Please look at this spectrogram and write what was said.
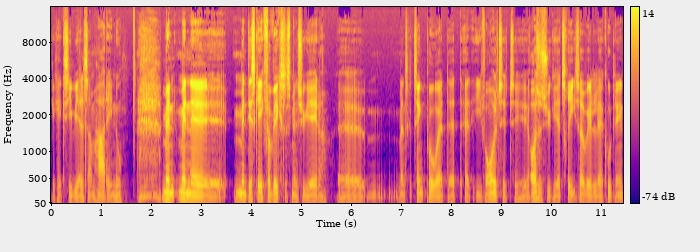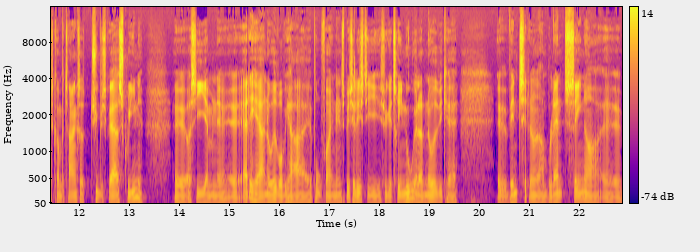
Jeg kan ikke sige, at vi alle sammen har det endnu. men, men, øh, men det skal ikke forveksles med en psykiater. Øh, man skal tænke på, at, at, at i forhold til, til også psykiatri, så vil akutlægens kompetencer typisk være at screene øh, og sige, jamen, øh, er det her noget, hvor vi har øh, brug for en, en specialist i psykiatri nu, eller er det noget, vi kan øh, vente til noget ambulant senere, øh,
